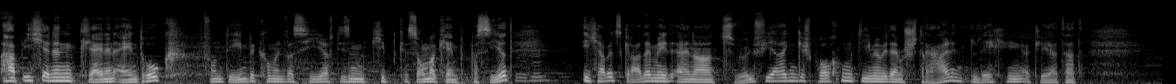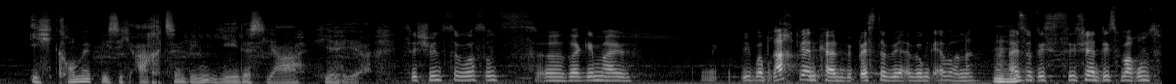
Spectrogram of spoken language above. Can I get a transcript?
habe ich einen kleinen Eindruck von dem bekommen, was hier auf diesem KIP Sommercamp passiert. Ich habe jetzt gerade mit einer Zwölfjährigen gesprochen, die mir mit einem strahlenden Lächeln erklärt hat, ich komme, bis ich 18 bin, jedes Jahr hierher. Das ist das Schönste, was uns, äh, sage ich mal, überbracht werden kann, die beste Werbung ever. Ne? Mhm. Also das ist ja das, warum es,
